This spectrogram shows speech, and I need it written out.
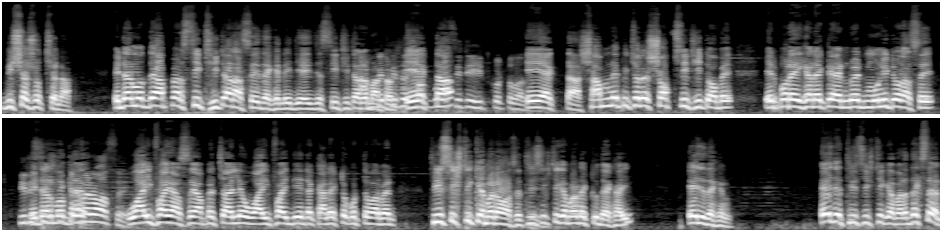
বিশ্বাস হচ্ছে না। এটার মধ্যে আপনার সিট হিটার আছে দেখেন এই যে এই যে সিট হিটারের সামনে বাটন এই একটা সিটি হিট করতে পারবে এই একটা। সামনে পিছনে সব সিট হিট হবে। এরপরে এখানে একটা অ্যান্ড্রয়েড মনিটর আছে। এটার মধ্যে। ওয়াইফাই আছে। আপনি চাইলে ওয়াইফাই দিয়ে এটা কানেক্ট করতে পারবেন। থ্রি সিক্সটি ক্যামেরাও আছে। থ্রি সিক্সটি ক্যামেরাটা একটু দেখাই। এই যে দেখেন। এই যে থ্রি সিক্সটি ক্যামেরা দেখছেন?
